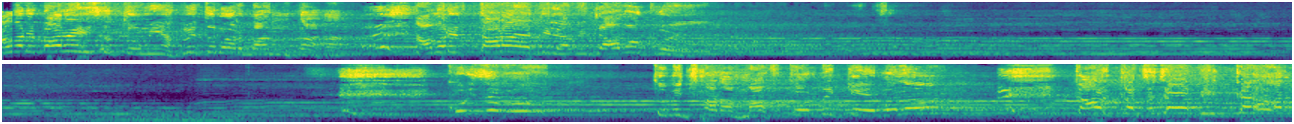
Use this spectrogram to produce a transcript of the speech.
আমার বানাইছো তুমি, আমি তোমার বান্দা। আমার তাড়ায় দিলে, আমি যাব কই? তুমি ছাড়া মাফ করবে কে বলো? কার কাছে যাওয়া ভিক্ষার হাত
